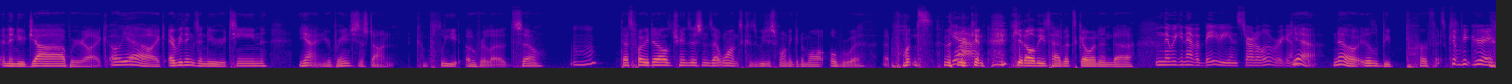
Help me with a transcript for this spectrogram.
And a new job where you're like, oh yeah, like everything's a new routine. Yeah, and your brain's just on complete overload. So Mm-hmm. that's why we did all the transitions at once because we just want to get them all over with at once. And then Yeah. we can get all these habits going and uh, And then we can have a baby and start all over again. yeah, no, it'll be perfect. It's gonna be great.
